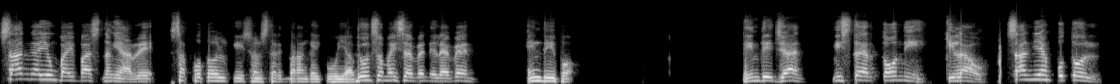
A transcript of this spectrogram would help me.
Saan nga yung bypass nangyari? Sa Putol, Quezon Street, Barangay Kuya. Doon sa may 7-Eleven. Hindi po. Hindi dyan. Mr. Tony Kilaw. Saan yung putol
